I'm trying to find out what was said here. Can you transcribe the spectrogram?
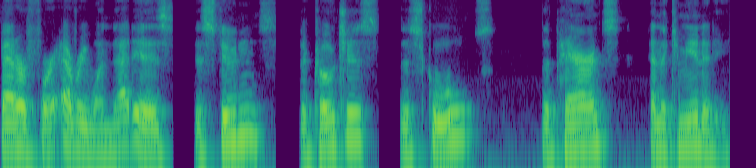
better for everyone. That is the students, the coaches, the schools, the parents, and the community.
